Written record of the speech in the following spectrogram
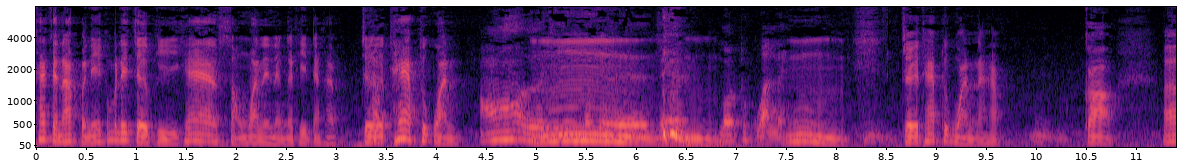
ถ้าจะนับวันนี้ก็ไม่ได้เจอผีแค่สองวันในหนึ่งอาทิตย์นะครับ เจอแทบทุกวันอ๋อเออจริงก็เจอเจอรถทุกวันเลย อืม เจอแทบทุกวันนะครับ ก็ เอ่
